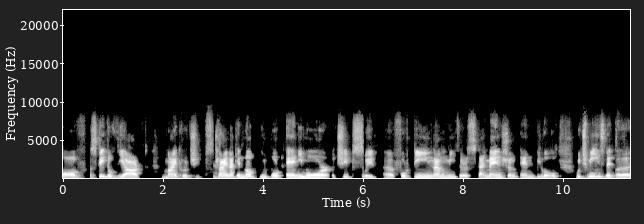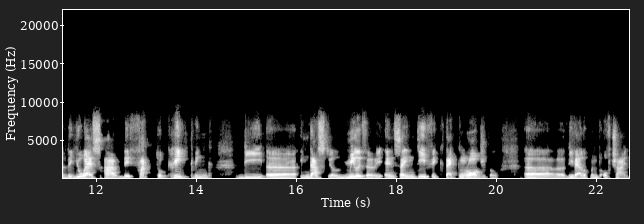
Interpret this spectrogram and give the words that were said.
of state of the art microchips. China cannot import any more chips with uh, 14 nanometers dimension and below, which means that uh, the US are de facto crippling the uh, industrial, military, and scientific, technological uh, development of China.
